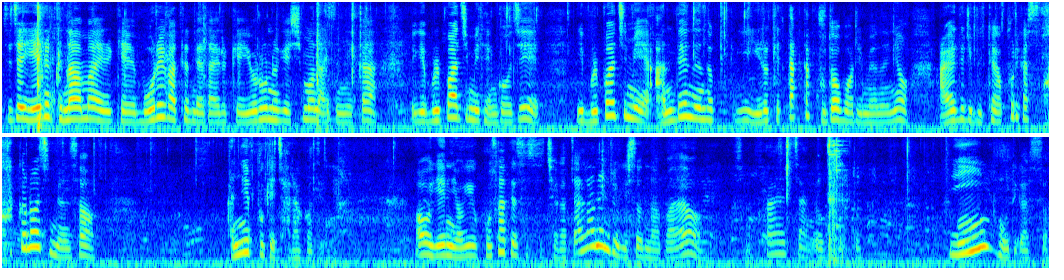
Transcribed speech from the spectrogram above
진짜 얘는 그나마 이렇게 모래 같은 데다 이렇게 요런 흙에 심어놨으니까 이게 물 빠짐이 된 거지. 이 물 빠짐이 안 되는 흙이 이렇게 딱딱 굳어버리면은요 아이들이 밑에가 뿌리가 싹 끊어지면서 안 예쁘게 자라거든요. 어 얘는 여기 고사돼서 제가 잘라낸 적이 있었나 봐요. 살짝 또 잉? 어디 갔어?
